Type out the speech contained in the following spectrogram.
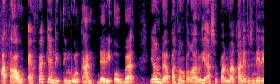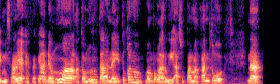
atau efek yang ditimbulkan dari obat yang dapat mempengaruhi asupan makan itu sendiri. Misalnya efeknya ada mual atau muntah. Nah, itu kan mempengaruhi asupan makan tuh. Nah,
